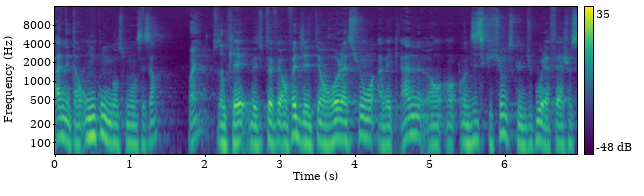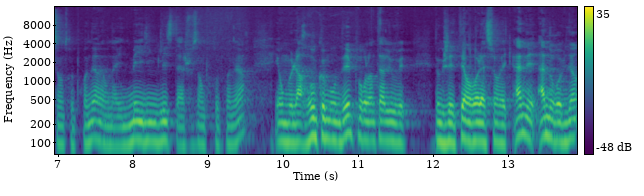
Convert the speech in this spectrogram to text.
Anne est à Hong Kong en ce moment, c'est ça? Ouais, tout à fait. Ok, mais tout à fait. En fait, j'ai été en relation avec Anne, en, discussion, parce que du coup, elle a fait HEC Entrepreneur et on a une mailing list à HEC Entrepreneur, et on me l'a recommandé pour l'interviewer. Donc j'ai été en relation avec Anne et Anne revient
